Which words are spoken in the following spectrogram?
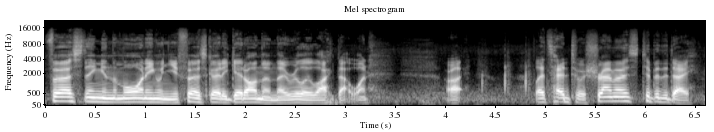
First thing in the morning when you first go to get on them, they really like that one. All right, let's head to a Schrammo's tip of the day.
